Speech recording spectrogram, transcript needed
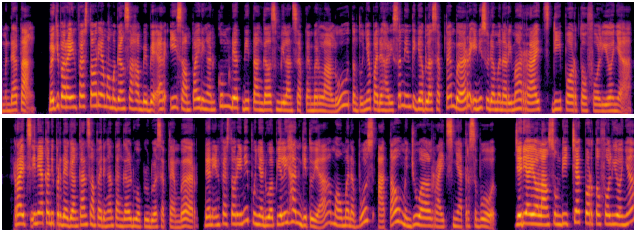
mendatang. Bagi para investor yang memegang saham BBRI sampai dengan kumdet di tanggal 9 September lalu, tentunya pada hari Senin 13 September ini sudah menerima rights di portofolionya. Rights ini akan diperdagangkan sampai dengan tanggal 22 September. Dan investor ini punya dua pilihan gitu ya, mau menebus atau menjual rights-nya tersebut. Jadi ayo langsung dicek portofolionya,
